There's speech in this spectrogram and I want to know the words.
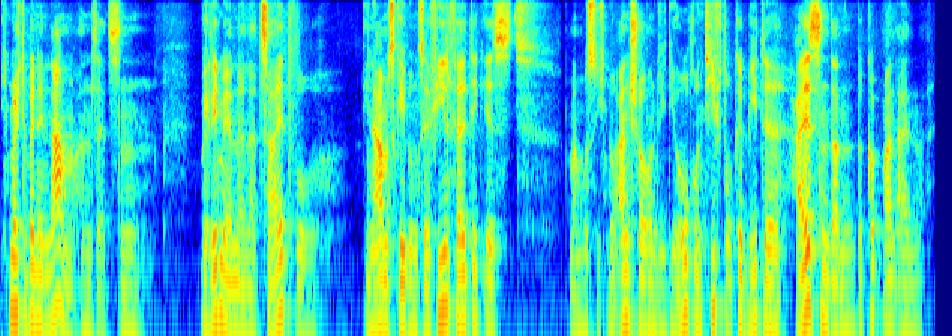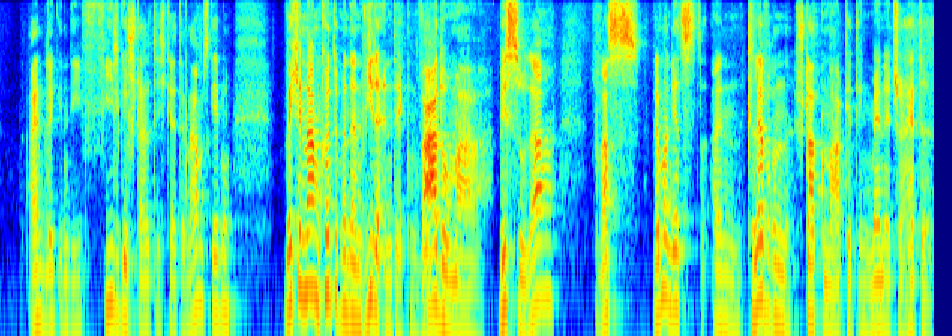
Ich möchte bei den Namen ansetzen. Wir leben ja in einer Zeit, wo die Namensgebung sehr vielfältig ist. Man muss sich nur anschauen, wie die Hoch- und Tiefdruckgebiete heißen, dann bekommt man einen Einblick in die Vielgestaltigkeit der Namensgebung. Welche Namen könnte man dann wiederentdecken? Vadoma, Bissula. Was, wenn man jetzt einen cleveren Stadtmarketing-Manager hätte,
